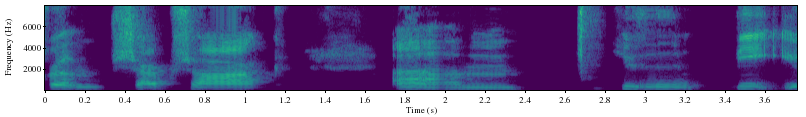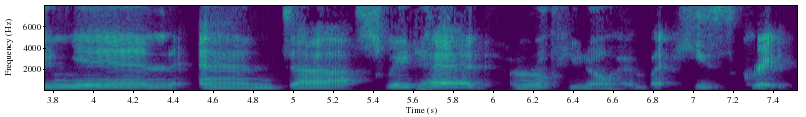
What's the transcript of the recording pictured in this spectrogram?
from sharp shock um he's in beat union and uh Suedehead i don't know if you know him but he's great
